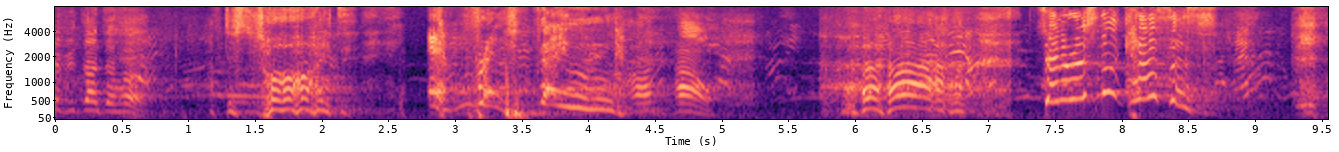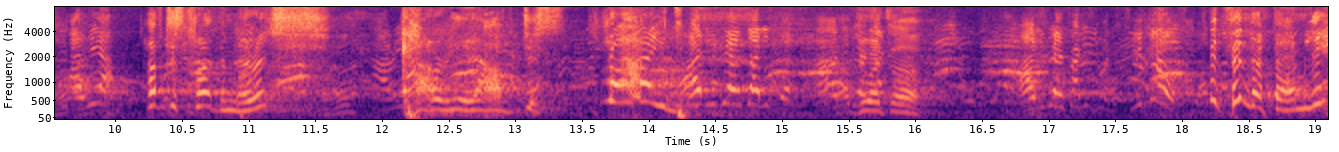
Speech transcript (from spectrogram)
What have you done to her? have destroyed everything. How? Generational curses I've destroyed the marriage. Career I've destroyed. Have you went to her? It's in the family.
